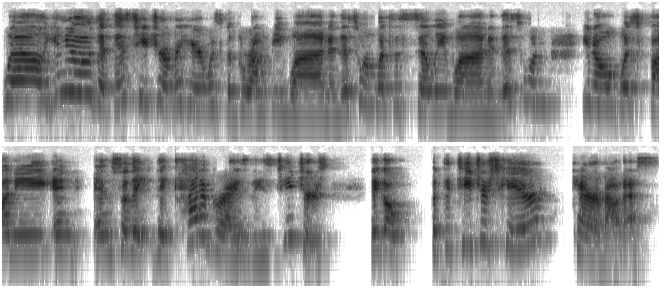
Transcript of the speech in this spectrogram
well, you knew that this teacher over here was the grumpy one, and this one was the silly one, and this one, you know, was funny, and and so they they categorize these teachers. They go, but the teachers here care about us,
